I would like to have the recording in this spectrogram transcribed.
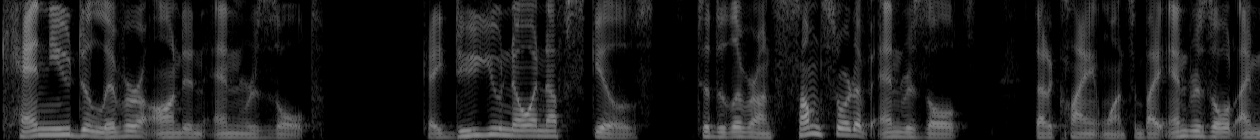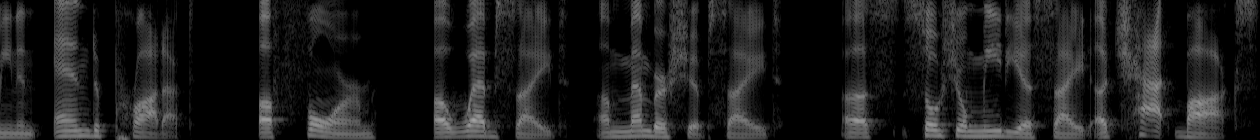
Can you deliver on an end result? Okay, do you know enough skills to deliver on some sort of end result that a client wants. And by end result, I mean an end product, a form, a website, a membership site, a social media site, a chat box,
